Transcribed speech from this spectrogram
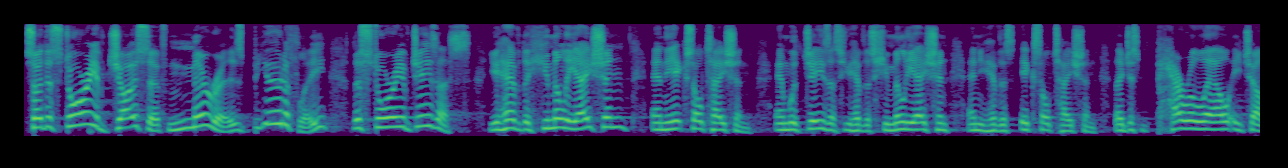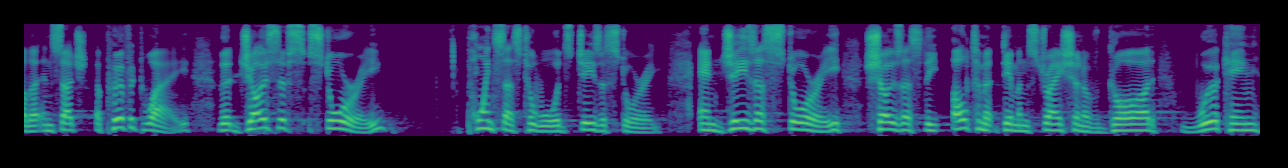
So the story of Joseph mirrors beautifully the story of Jesus. You have the humiliation and the exaltation. And with Jesus, you have this humiliation and you have this exaltation. They just parallel each other in such a perfect way that Joseph's story points us towards Jesus' story. And Jesus' story shows us the ultimate demonstration of God working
